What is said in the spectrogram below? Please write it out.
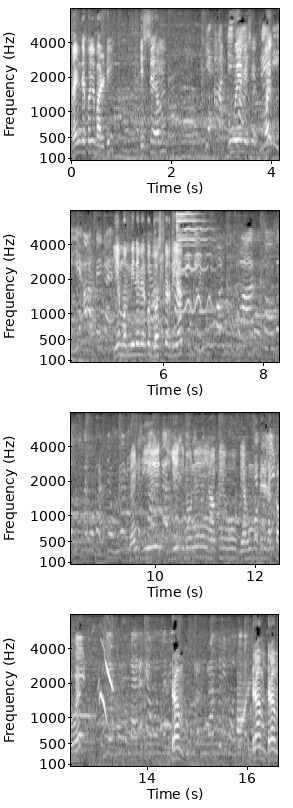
फ्रेंड देखो ये बाल्टी इससे हम कुएँ में से- नहीं ये आटे का है। ये मम्मी ने मेरे को दोस्त कर दिया। फ्रेंड ये ये इन्होंने यहाँ पे वो गेहूँ वगैरह रखा हुआ है। ड्रम। ड्रम तो ड्रम ड्रम। ड्रम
